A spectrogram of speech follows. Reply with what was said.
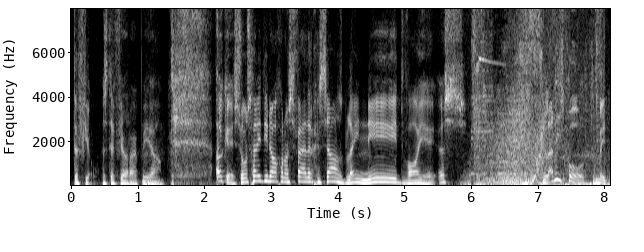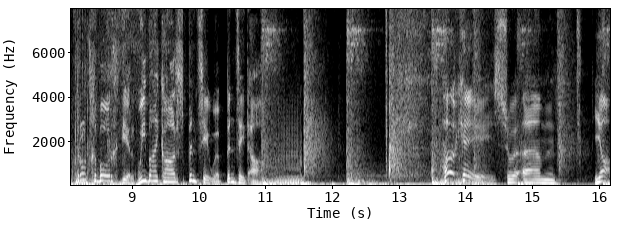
te veel. Dis te veel rugby, ja. OK, so ons gaan net hierna gaan ons verder gesels. Bly net waar jy is. Sluddy Sport met trots geborg deur webycars.co.za. OK, so ehm um, ja,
